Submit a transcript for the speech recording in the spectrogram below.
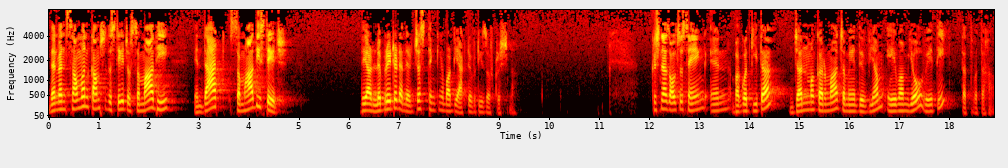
then when someone comes to the stage of samadhi, in that samadhi stage, they are liberated and they're just thinking about the activities of Krishna. Krishna is also saying in Bhagavad Gita, Janma karma chame divyam evam yo veti tatvataha.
